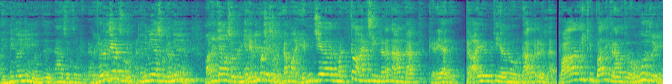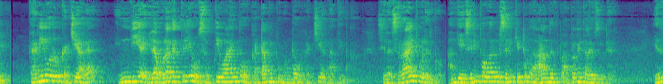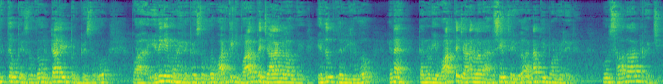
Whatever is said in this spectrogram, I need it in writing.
அது இன்னைக்கு வரைக்கும் நீங்க வந்து நான் சொல்றேன் பெருமையோடு சொல்றேன். பெருமையா சொல்றீங்க. மறைக்காம சொல்றீங்க. வெளிப்படையா சொல்றீங்க. ஆமா எம்ஜிஆர் மட்டும் ஆட்சி இல்லைன்னா நான் டாக்டர் கிடையாது. ஆயிரத்தி இருநூறு டாக்டர்கள்ல பாதிக்கு பாதி கிராமத்துல ஒவ்வொரு ஒவ்வொருத்தரையும். தனி ஒரு கட்சியாக இந்திய இள உலகத்திலேயே ஒரு சக்தி வாய்ந்த ஒரு கட்டமைப்பு கொண்ட ஒரு கட்சி அதிமுக. சில சிராய்ப்புகள் இருக்கும். அங்கே சிரிப்பவர்கள் சிரிக்கட்டும் ஆனந்தத்துக்கு அப்பவே தலைவர் சொல்லிட்டார். எதிர்த்து பேசுறதோ ரிட்டாலியேட் பண்ணி பேசுறதோ வா- எதுகை முனையில் பேசுறதோ வார்த்தைக்கு வார்த்தை ஜாலங்களால் எதிர்ப்பு தெரிவிக்கிறதோ என்ன தன்னுடைய வார்த்தை ஜாலங்களால் அரசியல் செய்வதோ அதிமுக வேலையில். ஒரு சாதாரண கட்சி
